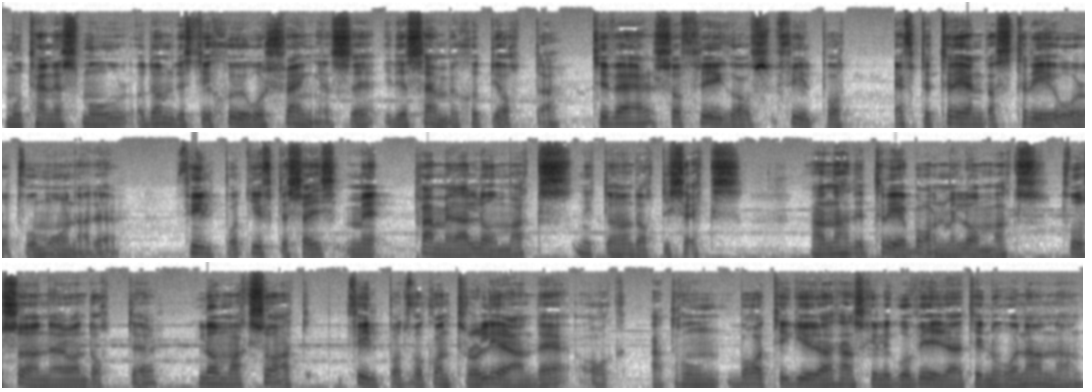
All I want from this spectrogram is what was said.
mot hennes mor och dömdes till sju års fängelse i december 78. Tyvärr så frigavs Philpott efter tre, endast tre år och två månader. Philpott gifte sig med Pamela Lomax 1986. Han hade tre barn med Lomax, två söner och en dotter. Lomax sa att Philpott var kontrollerande och att hon bad till Gud att han skulle gå vidare till någon annan.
